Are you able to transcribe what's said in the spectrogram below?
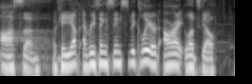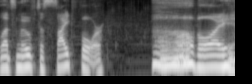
Awesome. Okay, yep, everything seems to be cleared. All right, let's go. Let's move to Site 4. Oh boy.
